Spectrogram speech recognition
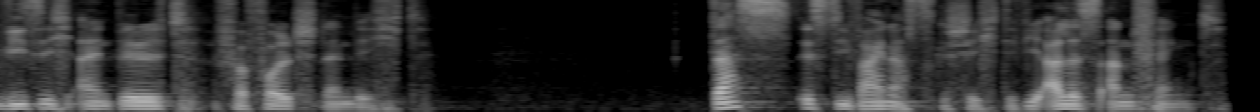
wie sich ein Bild vervollständigt. Das ist die Weihnachtsgeschichte, wie alles anfängt.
